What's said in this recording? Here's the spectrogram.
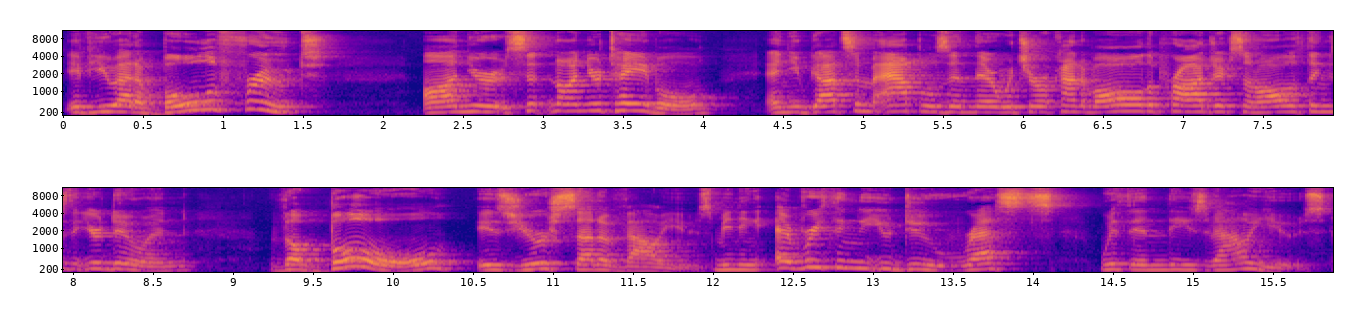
if you had a bowl of fruit on your sitting on your table and you've got some apples in there which are kind of all the projects and all the things that you're doing the bowl is your set of values meaning everything that you do rests within these values.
